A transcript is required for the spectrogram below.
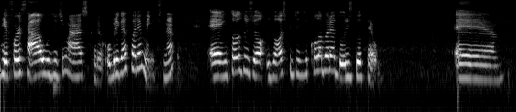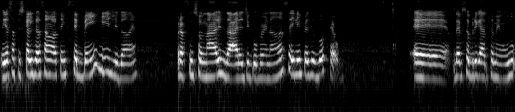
reforçar o uso de máscara, obrigatoriamente, né? É, em todos os, os hóspedes e colaboradores do hotel. É, e essa fiscalização ela tem que ser bem rígida, né? Para funcionários da área de governança e limpeza do hotel. É, deve ser obrigado também o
